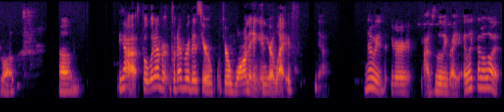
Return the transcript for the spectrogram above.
well. Um, Yeah, but whatever whatever it is you're you're wanting in your life. yeah. No, it, you're absolutely right. I like that a lot.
